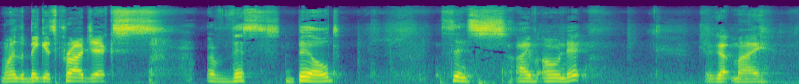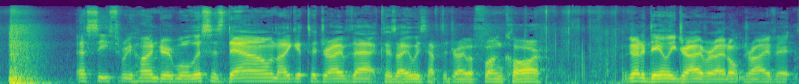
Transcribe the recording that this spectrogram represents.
one of the biggest projects of this build since I've owned it. I got my SC300. Well, this is down. I get to drive that because I always have to drive a fun car. I got a daily driver. I don't drive it.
